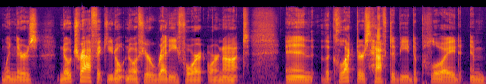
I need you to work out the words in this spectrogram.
when there's no traffic. You don't know if you're ready for it or not. And the collectors have to be deployed and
